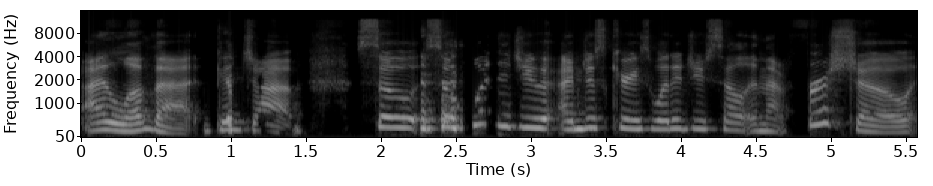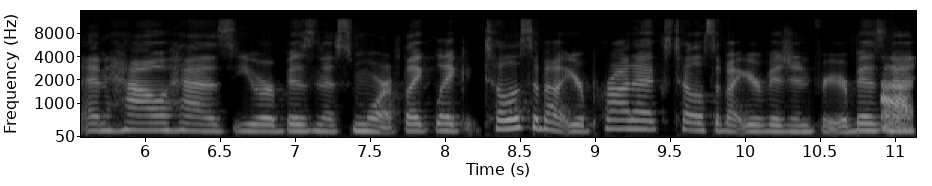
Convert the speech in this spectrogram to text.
I love that. Good job. So so what did you I'm just curious what did you sell in that first show and how has your business morphed? Like like tell us about your products, tell us about your vision for your business.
